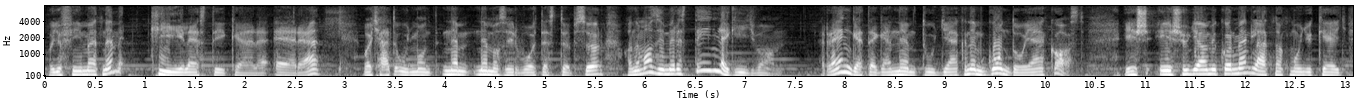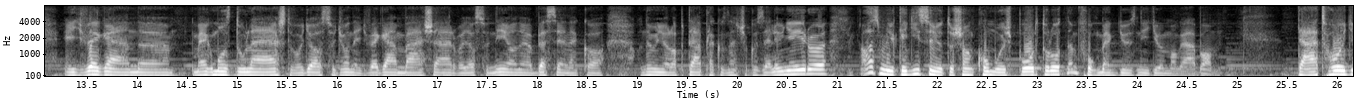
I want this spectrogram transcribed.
hogy a filmet nem kiélezték el erre, vagy hát úgymond nem, nem azért volt ez többször, hanem azért, mert ez tényleg így van. Rengetegen nem tudják, nem gondolják azt. És, és ugye amikor meglátnak mondjuk egy, egy vegán megmozdulást, vagy az, hogy van egy vegán vásár, vagy az, hogy néha beszélnek a, a női alap táplálkozások az előnyeiről, az mondjuk egy iszonyatosan komoly sportolót nem fog meggyőzni így önmagában. Tehát, hogy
